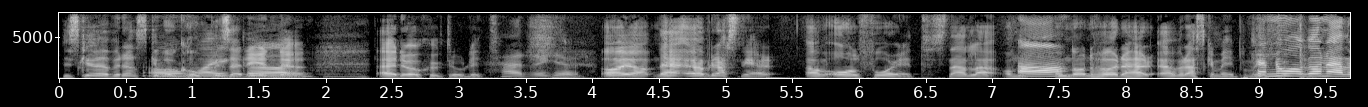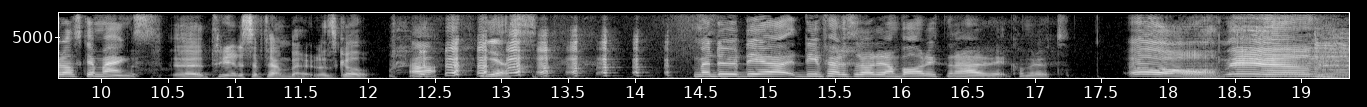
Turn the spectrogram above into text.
vi ska överraska Oh vår my kompis här God. inne. Nej, det var sjukt roligt. Herregud. Ja, ja, nej, överraskningar. I'm all for it. Snälla, om, Ja. om någon hör det här, överraska mig på Kan min... någon överraska Mangs? Eh, 3 september, let's go. Ja, yes. Men du, det, din födelsedag har redan varit när det här kommer ut. Åh, man!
